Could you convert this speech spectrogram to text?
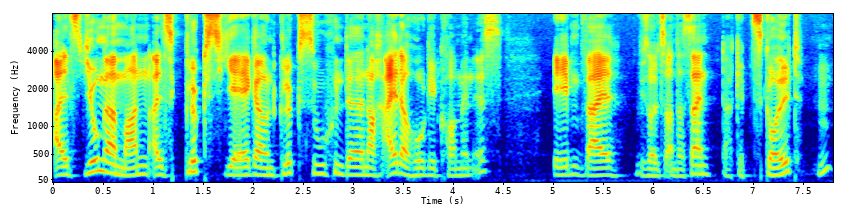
als junger Mann, als Glücksjäger und Glückssuchender nach Idaho gekommen ist. Eben weil, wie soll es anders sein, da gibt's Gold. Hm?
